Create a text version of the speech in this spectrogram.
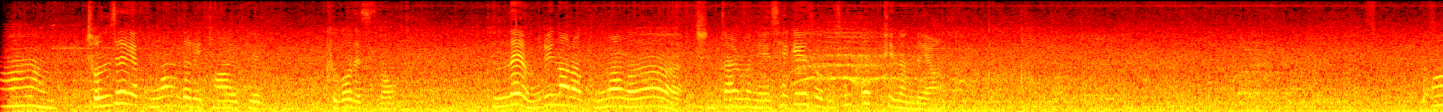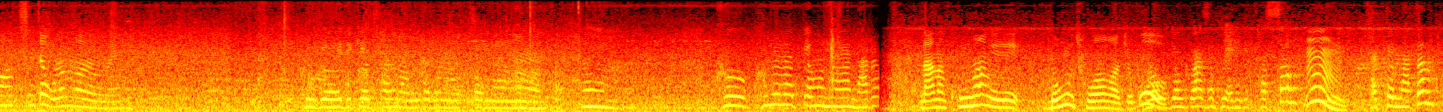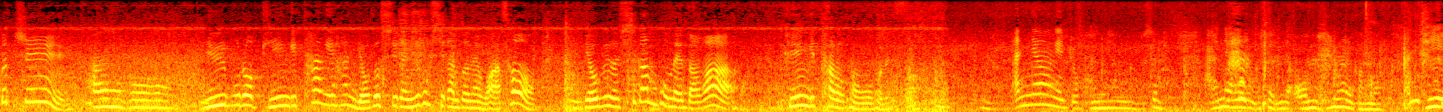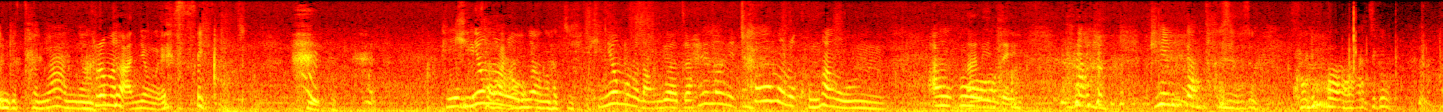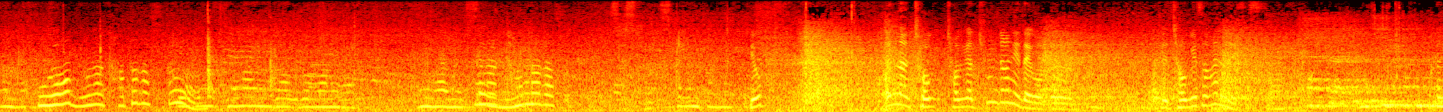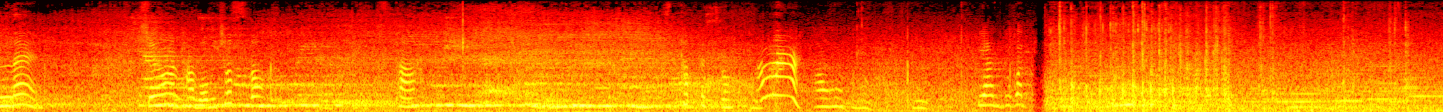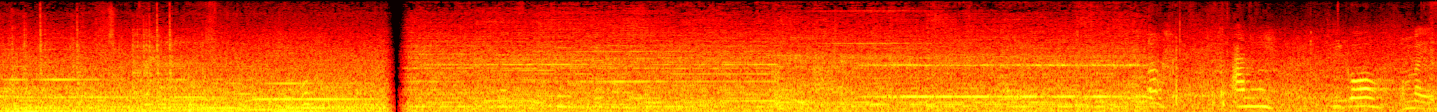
아, 전 세계 공항들이 다 이렇게 그거 됐어. 근데 우리나라 공항은 진짜 할머니 세계에서도 손꼽히는 데야. 와, 진짜 오랜만에 오네. 그게 이렇게 잘 만들어놨잖아. 아유, 그 카메라 때문에 나를. 나는 공항이 너무 좋아가지고. 어, 여기 와서 비행기 탔어? 응, 갈 때마다? 그치. 아이고. 일부러 비행기 타기 한 6시간, 7시간 전에 와서 여기서 시간 보내다가 비행기 타러 가고 그랬어. 안녕해줘. 안녕, 무슨, 안녕, 무슨, 어머, 하늘가 뭐, 비행기 타냐, 안녕. 그러면서 안녕해. 비행기 기념으로. 안녕하지. 기념으로 남겨야지 할머니 처음으로 공항 온 아이고. 날인데. 비행기 안 타서 무슨, 고마워가지고. 뭐야, 문을 다 닫았어. 공항이라 그러면, 공항이 문을 다 닫았어. 여, 맨날 저, 저기가 충전이 되거든. 근데 저기서 맨날 있었어. 근데 지금은 다 멈췄어. 다. 스탑했어. 엄마! 야, 누가. 아니, 이거. 엄마 여기.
